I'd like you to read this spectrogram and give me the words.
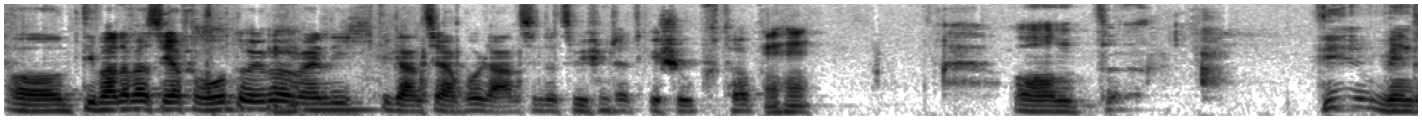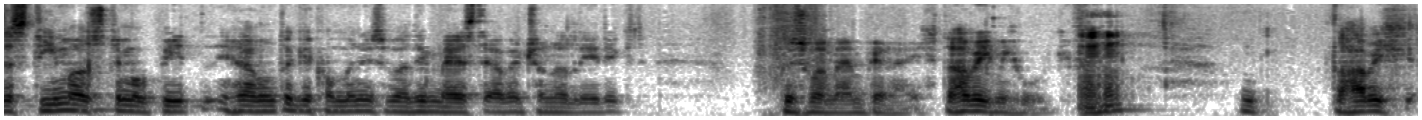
Und die waren aber sehr froh darüber, mhm. weil ich die ganze Ambulanz in der Zwischenzeit geschupft habe. Mhm. Und die, wenn das Team aus dem OP heruntergekommen ist, war die meiste Arbeit schon erledigt. Das war mein Bereich. Da habe ich mich wohlgefühlt. Mhm. Und da habe ich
